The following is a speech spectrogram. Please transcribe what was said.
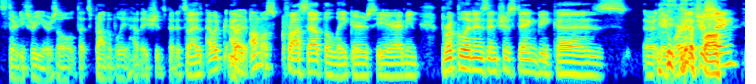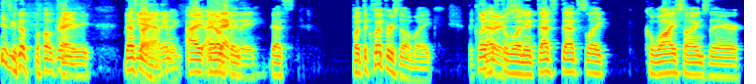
33 years old. That's probably how they should spend it. So I, I would, right. I would almost cross out the Lakers here. I mean, Brooklyn is interesting because they were interesting. Fall. He's gonna fall, Kyrie. Right. That's yeah, not happening. They, I, I exactly. don't think that's. But the Clippers, though, Mike. The Clippers. That's the one. It, that's that's like Kawhi signs there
